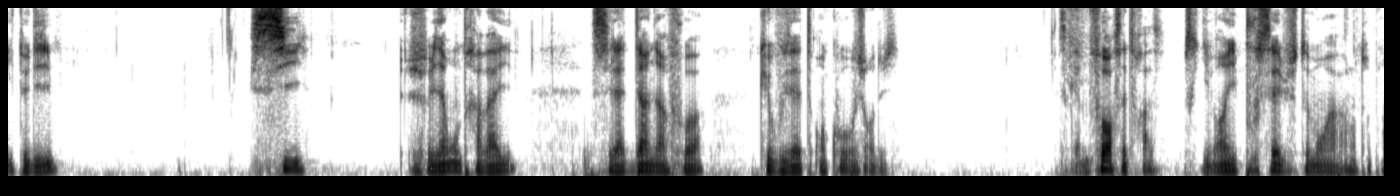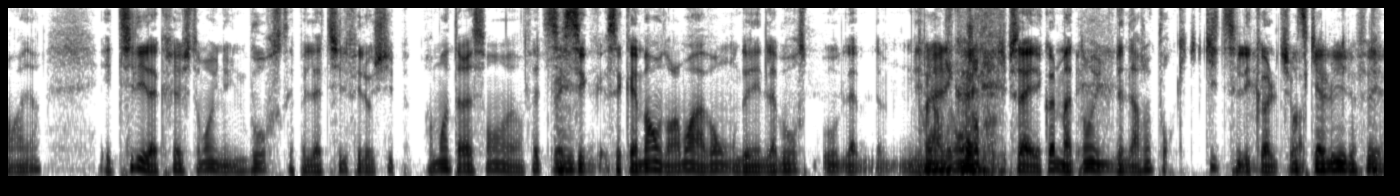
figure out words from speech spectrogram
Il te dit si je fais bien mon travail, c'est la dernière fois que vous êtes en cours aujourd'hui. C'est quand même fort cette phrase, parce qu'il il poussait justement à l'entrepreneuriat. Et Thiel, il a créé justement une, bourse qui s'appelle la Thiel Fellowship. Vraiment intéressant. En fait, c'est quand même marrant. Normalement, avant, on donnait de la bourse, ou la, la, gens pour ça à l'école. Maintenant, il donne de l'argent pour qu'il quitte l'école. Parce qu'à lui, il le fait.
